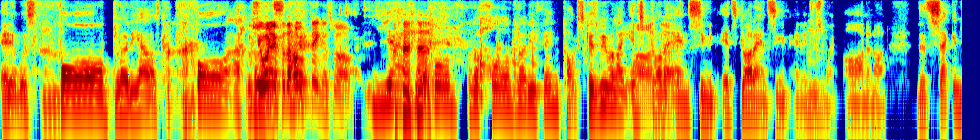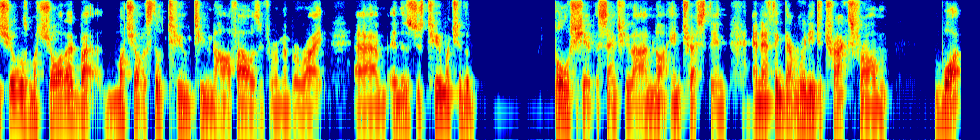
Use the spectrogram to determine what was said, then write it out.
and it was um, four bloody hours. Uh-uh. Four. Hours. Was you on it for the whole thing as well? Yeah, for the whole for the whole bloody thing, Pox. Because we were like, it's oh, gotta no. end soon. It's gotta end soon, and it mm. just went on and on. The second show was much shorter, but much shorter. Still two two and a half hours, if I remember right. Um, and there's just too much of the bullshit essentially that I'm not interested in, and I think that really detracts from what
